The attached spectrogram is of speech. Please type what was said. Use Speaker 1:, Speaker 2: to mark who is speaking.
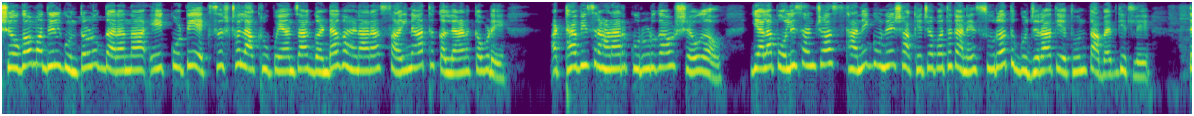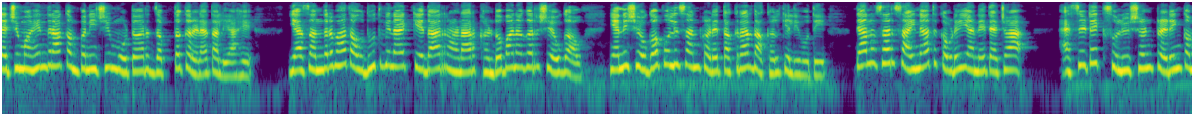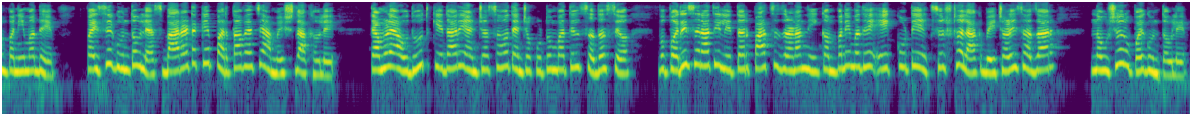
Speaker 1: शेवगावमधील गुंतवणूकदारांना एक कोटी एकसष्ट लाख रुपयांचा गंडा घालणारा साईनाथ कल्याण कवडे अठ्ठावीस राहणार कुरुडगाव शेवगाव. याला पोलिसांच्या स्थानिक गुन्हे शाखेच्या पथकाने सुरत गुजरात येथून ताब्यात घेतले. त्याची महिंद्रा कंपनीची मोटर जप्त करण्यात आली आहे. या संदर्भात अवधूत विनायक केदार राहणार खंडोबानगर शेवगाव यांनी शेवगाव पोलिसांकडे तक्रार दाखल केली होती. त्यानुसार साईनाथ कवडे याने त्याच्या ॲसिटेक सोल्युशन ट्रेडिंग कंपनीमध्ये पैसे गुंतवल्यास बारा टक्के परताव्याचे आमिष दाखवले. त्यामुळे अवधूत केदार यांच्यासह त्यांच्या कुटुंबातील सदस्य व परिसरातील इतर पाच जणांनी कंपनीमध्ये एक कोटी एकसष्ट लाख बेचाळीस हजार नऊशे रुपये गुंतवले.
